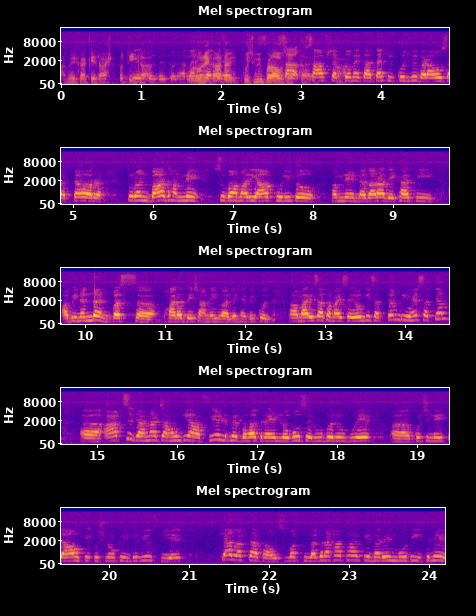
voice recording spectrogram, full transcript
अमेरिका के राष्ट्रपति का उन्होंने कहा था कि कुछ भी बड़ा हो सकता है। साफ़ शब्दों हाँ। में कहा था कि कुछ भी बड़ा हो सकता है और तुरंत बाद हमने सुबह हमारी आँख खोली तो हमने नज़ारा देखा कि अभिनंदन, बस भारत देश आने ही वाले हैं, बिल्कुल। हमारे साथ हमारे सहयोगी सत्यम भी हैं। सत्यम आपसे जानना चाहूँगी, आप फ़ील्ड में बहुत रहे, लोगों से रूबरू हुए कुछ नेताओं के, कुछ लोगों के इंटरव्यूज़ किए। क्या लगता था, उस वक्त लग रहा था कि नरेंद्र मोदी इतने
